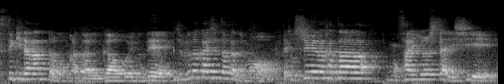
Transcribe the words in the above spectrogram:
素敵だなって思う方が多いので自分の会社とかでも年上の方も採用したいし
